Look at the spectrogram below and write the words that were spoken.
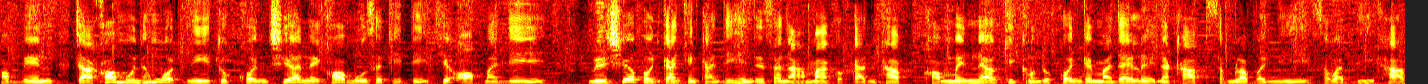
คอมเมนต์ จากข้อมูลทั้งหมดนี้ทุกคนเชื่อในข้อมูลสถิติที่ออกมาดี หรือเชื่อผลการแข่งขันที่เห็นในสนามมากกว่ากันครับ คอมเมนต์แนวคิดของทุกคนกันมาได้เลยนะครับสำหรับวันนี้ สวัสดีครับ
